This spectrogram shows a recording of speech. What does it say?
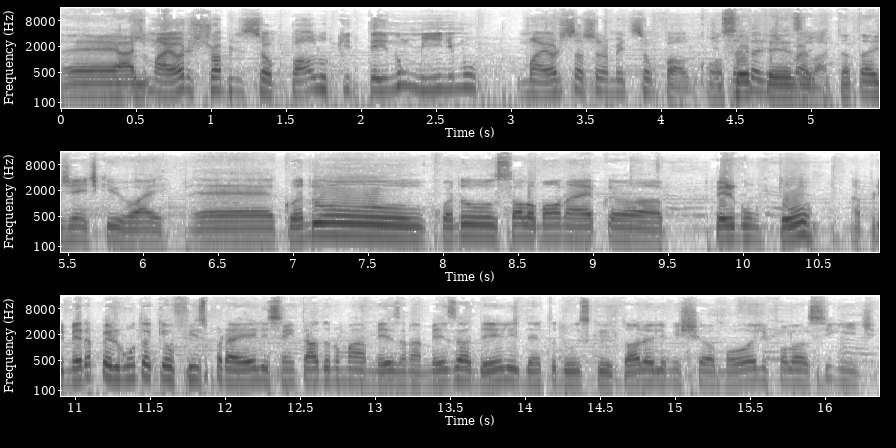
É, um dos maiores shoppings de São Paulo que tem, no mínimo, o maior estacionamento de São Paulo. Com certeza, de tanta gente que vai. É, quando, quando o Salomão, na época, perguntou, a primeira pergunta que eu fiz para ele, sentado numa mesa, na mesa dele, dentro do escritório, ele me chamou, ele falou o seguinte:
